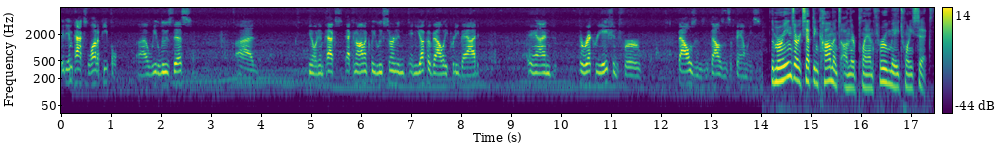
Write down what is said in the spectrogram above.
it impacts a lot of people. Uh, we lose this. Uh, you know, it impacts economically Lucerne and, and Yucca Valley pretty bad, and the recreation for thousands and thousands of families. The Marines are accepting comments on their plan through May 26th.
